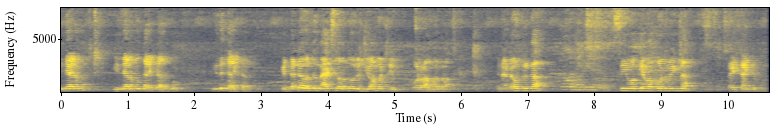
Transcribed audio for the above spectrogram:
இந்த இடமும் இந்த இடமும் கரெக்டாக இருக்கும் இது கரெக்டாக இருக்கும் கிட்டத்தட்ட வந்து மேக்ஸில் வந்து ஒரு ஜியோமெட்ரி போடுற மாதிரி தான் என்ன டவுட் இருக்கா? சி ஓகேவா போட்டுருவீங்களா ரைட் தேங்க்யூ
